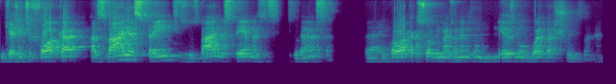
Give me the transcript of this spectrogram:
em que a gente foca as várias frentes, os vários temas de segurança uh, e coloca sobre mais ou menos um mesmo guarda-chuva. Né?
